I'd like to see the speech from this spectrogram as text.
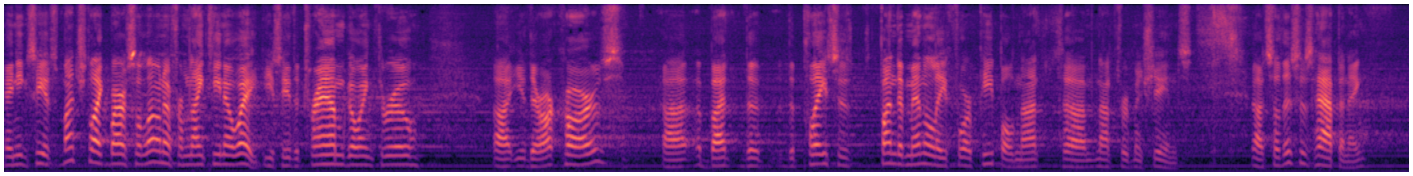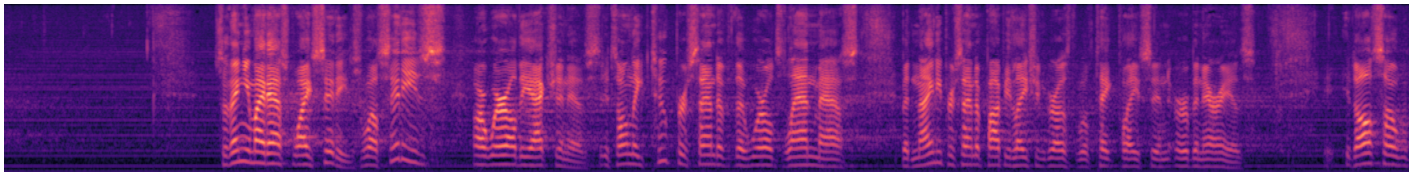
And you can see it's much like Barcelona from 1908. You see the tram going through. Uh, you, there are cars, uh, but the, the place is fundamentally for people, not, uh, not for machines. Uh, so this is happening. So then you might ask, why cities? Well, cities are where all the action is. It's only 2% of the world's landmass, but 90% of population growth will take place in urban areas. It also,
